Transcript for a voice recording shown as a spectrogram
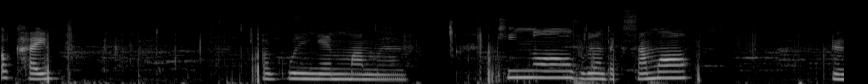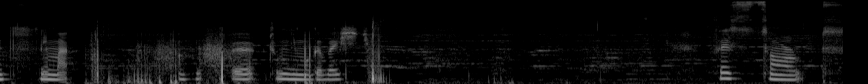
Okej. Ogólnie mamy kino, wygląda tak samo, więc nie ma... E, czemu nie mogę wejść? First start.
